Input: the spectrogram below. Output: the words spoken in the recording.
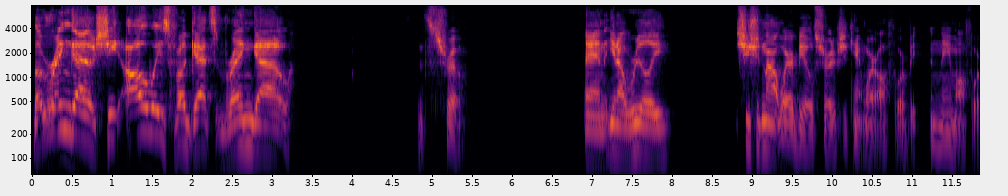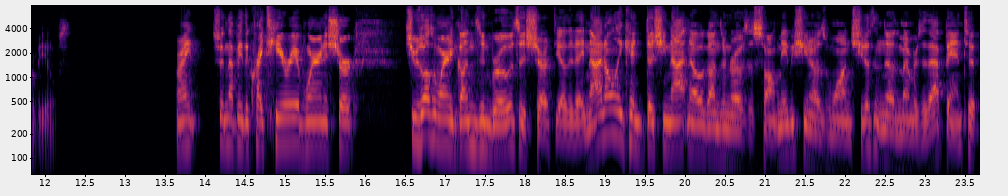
but Ringo, she always forgets Ringo. It's true. And you know, really, she should not wear a Beatles shirt if she can't wear all four Be- and name all four Beatles. Right? Shouldn't that be the criteria of wearing a shirt? She was also wearing a Guns N' Roses shirt the other day. Not only can, does she not know a Guns N' Roses song, maybe she knows one. She doesn't know the members of that band too.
